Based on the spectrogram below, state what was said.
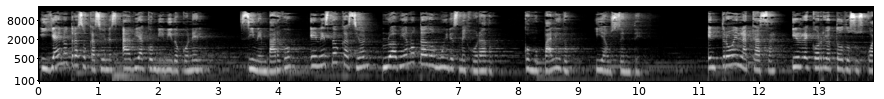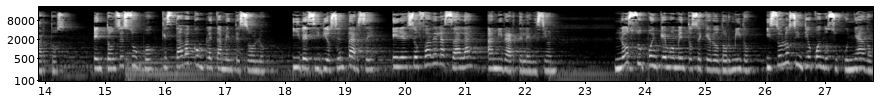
y ya en otras ocasiones había convivido con él. Sin embargo, en esta ocasión lo había notado muy desmejorado, como pálido y ausente. Entró en la casa y recorrió todos sus cuartos. Entonces supo que estaba completamente solo y decidió sentarse en el sofá de la sala a mirar televisión. No supo en qué momento se quedó dormido y solo sintió cuando su cuñado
